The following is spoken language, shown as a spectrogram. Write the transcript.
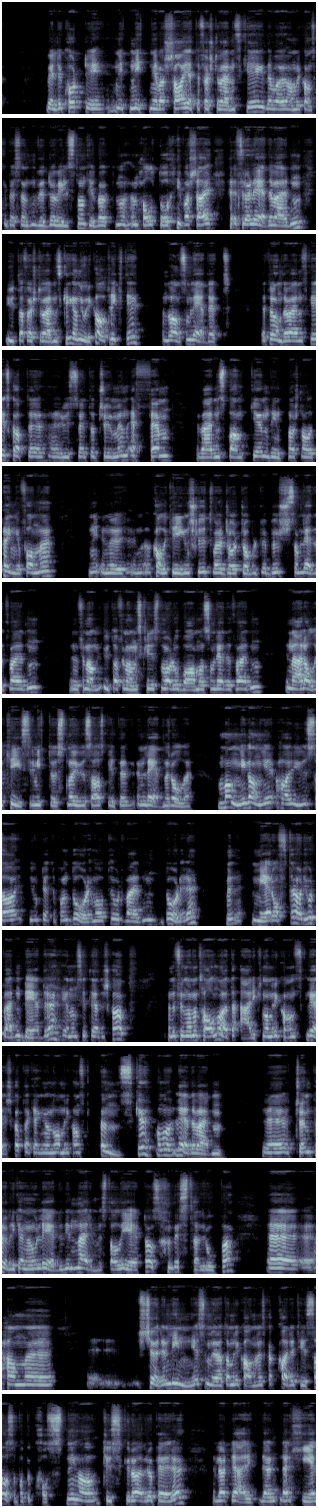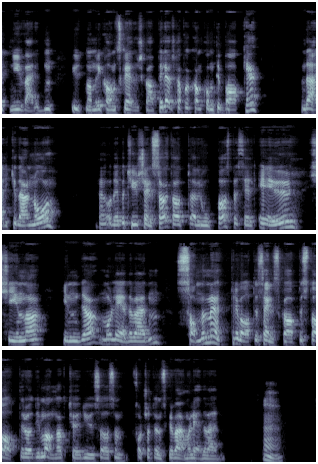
veldig kort i 1919 i Versailles etter første verdenskrig. Det var jo amerikanske presidenten Woodrow Wilson. Han tilbrakte en halvt år i Versailles for å lede verden ut av første verdenskrig. Han gjorde ikke alt riktig, men det var han som ledet. Etter andre verdenskrig skapte Roosevelt og Truman FN, Verdensbanken, Det internasjonale pengefondet. Under den kalde krigens slutt var det George W. Bush som ledet verden. Ut av finanskrisen var det Obama som ledet verden nær alle kriser i Midtøsten har USA spilt en ledende rolle. Mange ganger har USA gjort dette på en dårlig måte, gjort verden dårligere. Men mer ofte har de gjort verden bedre gjennom sitt lederskap. Men det fundamentale nå er at det er ikke noe amerikansk lederskap, det er ikke engang noe amerikansk ønske om å lede verden. Eh, Trump prøver ikke engang å lede de nærmeste allierte, altså Vest-Europa. Eh, han eh, kjøre en linje som gjør at amerikanerne skal karre til seg, også på bekostning av tyskere og europeere. Det er, det er, en helt ny verden uten amerikansk lederskap. Det lederskapet kan komme tilbake, men det er ikke der nå. Og Det betyr selvsagt at Europa, spesielt EU, Kina, India, må lede verden sammen med private selskaper, stater og de mange aktører i USA som fortsatt ønsker å være med å lede verden. Mm.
